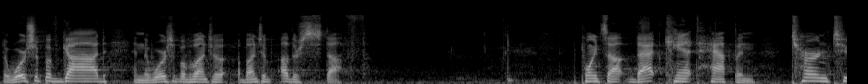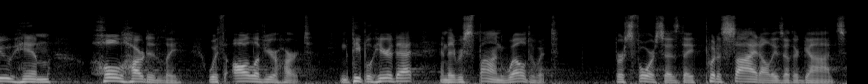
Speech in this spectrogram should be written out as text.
the worship of God and the worship of a bunch of, a bunch of other stuff. He points out that can't happen. Turn to Him wholeheartedly with all of your heart. And the people hear that and they respond well to it. Verse 4 says they put aside all these other gods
